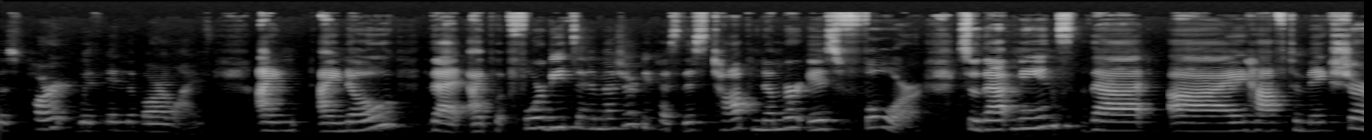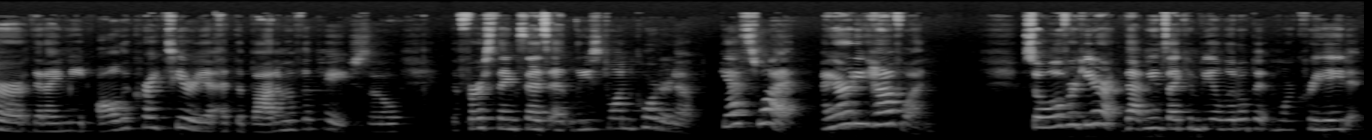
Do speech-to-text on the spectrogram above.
this part within the bar lines. I, I know that I put four beats in a measure because this top number is four. So that means that I have to make sure that I meet all the criteria at the bottom of the page. So the first thing says at least one quarter note. Guess what? I already have one. So over here, that means I can be a little bit more creative.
